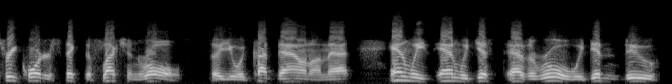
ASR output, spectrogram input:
three quarter stick deflection rolls. So you would cut down on that, and we and we just as a rule we didn't do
